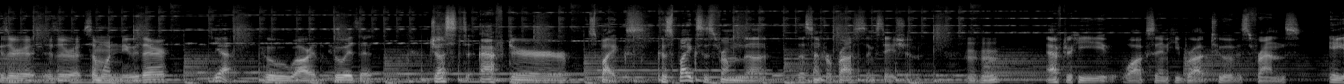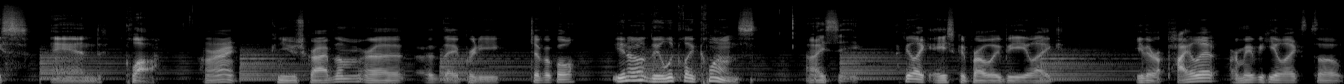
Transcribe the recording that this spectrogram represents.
is there is there someone new there? Yeah. Who are who is it? Just after Spikes, because Spikes is from the, the central processing station. Mm-hmm. After he walks in, he brought two of his friends, Ace and Claw. All right. Can you describe them, or uh, are they pretty typical? You know, they look like clones. I see. I feel like Ace could probably be like either a pilot or maybe he likes to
